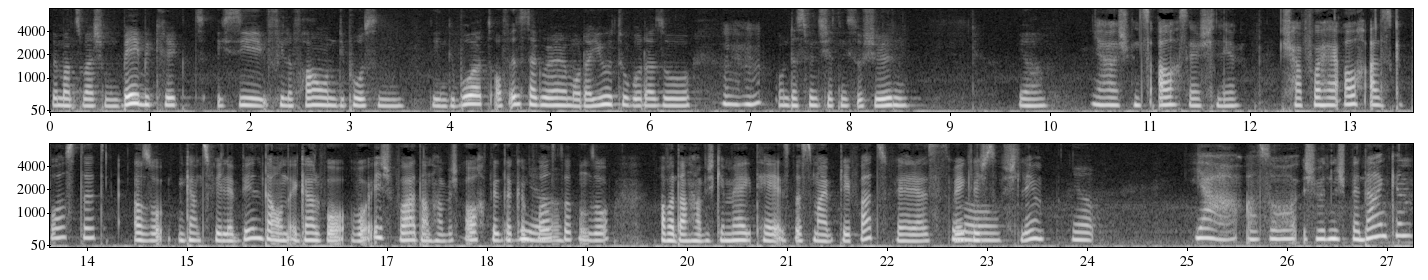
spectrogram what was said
Wenn man zum Beispiel ein Baby kriegt, ich sehe viele Frauen, die posten die Geburt auf Instagram oder YouTube oder so. Mhm. Und das finde ich jetzt nicht so schön. Ja. Ja, ich finde es auch sehr schlimm. Ich habe vorher auch alles gepostet, also ganz viele Bilder und egal wo, wo ich war, dann habe ich auch Bilder Ja. gepostet und so. Aber dann habe ich gemerkt, hey, ist das mein Privatsphäre? Es ist wirklich Genau. so schlimm. Ja. Ja, also ich würde mich bedanken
